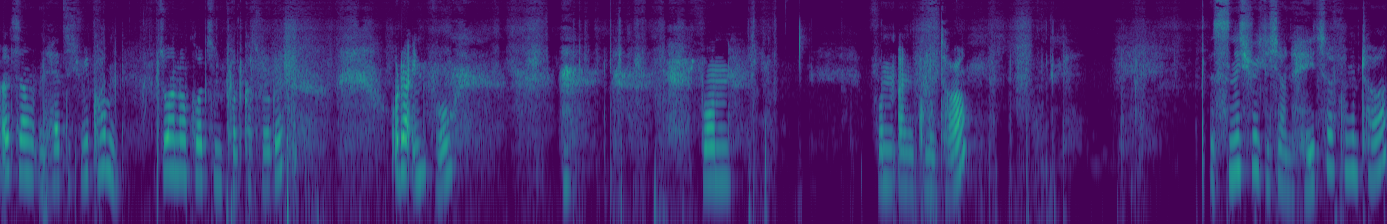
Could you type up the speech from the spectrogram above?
Hallo und herzlich willkommen zu einer kurzen Podcast-Folge oder Info von, von einem Kommentar. Es ist nicht wirklich ein Hater-Kommentar,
